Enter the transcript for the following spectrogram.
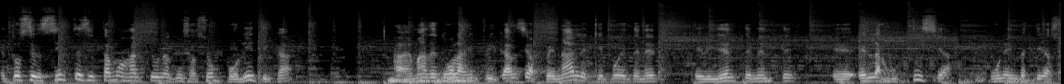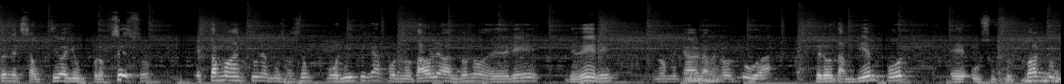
Entonces, en síntesis, estamos ante una acusación política, además de todas las implicancias penales que puede tener, evidentemente, eh, en la justicia, una investigación exhaustiva y un proceso. Estamos ante una acusación política por notable abandono de deberes, no me cabe la menor duda, pero también por eh, usufructuar de un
